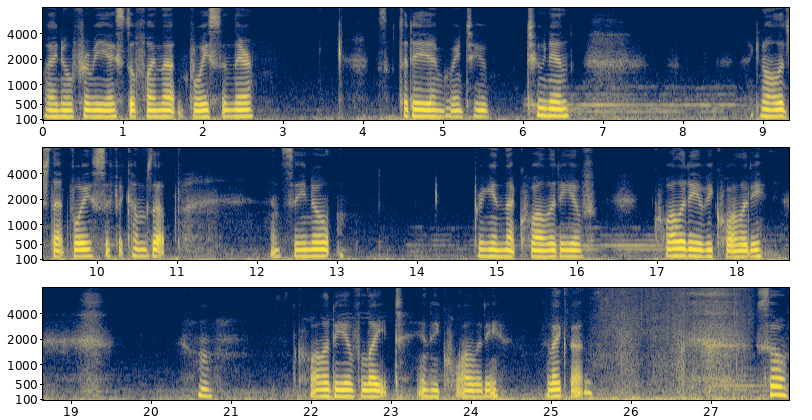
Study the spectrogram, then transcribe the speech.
I know for me, I still find that voice in there. So today I'm going to tune in, acknowledge that voice if it comes up, and say no. Bring in that quality of quality of equality. Hmm. Quality of light in equality. I like that. So,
